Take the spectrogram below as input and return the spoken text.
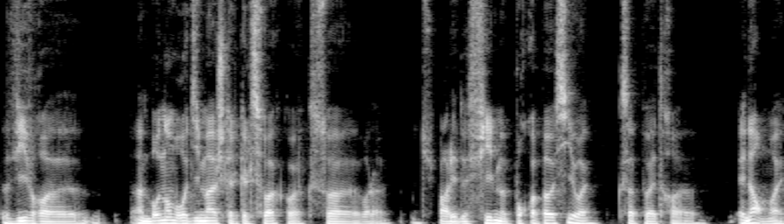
vivre un bon nombre d'images, quelles qu'elles soient, quoi, que ce soit, voilà, tu parlais de films, pourquoi pas aussi, ouais, que ça peut être euh, énorme, ouais,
